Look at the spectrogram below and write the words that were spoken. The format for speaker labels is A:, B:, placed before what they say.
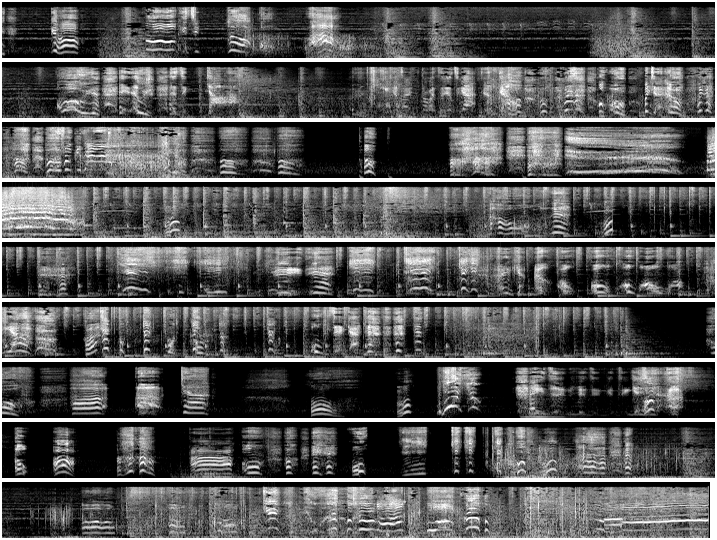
A: 呀！哦，我去！啊！啊！哦呀！哎呀！哎呀！哎呀！啊！啊！放开他！哎呀！Oh, oh, oh, oh, yeah. Huh? Oh, oh, oh, uh, uh, yeah. Oh, huh? Hey, yes, huh? uh, oh. Ah,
